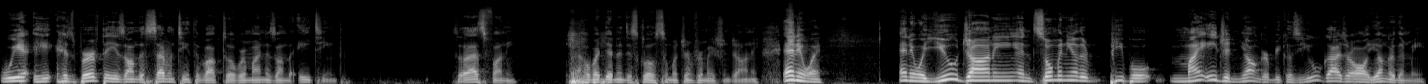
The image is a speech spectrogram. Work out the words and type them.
we he, his birthday is on the 17th of October. Mine is on the 18th. So that's funny. I hope I didn't disclose too much information, Johnny. Anyway, anyway, you, Johnny, and so many other people, my age and younger, because you guys are all younger than me,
